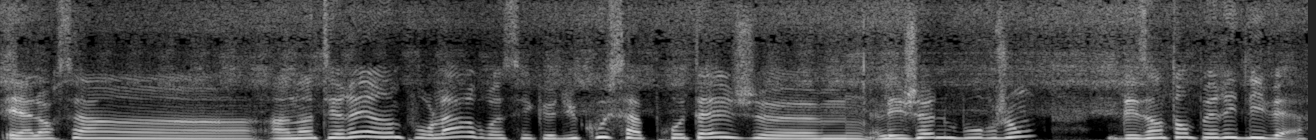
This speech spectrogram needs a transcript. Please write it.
Et alors ça a un, intérêt hein, pour l'arbre, c'est que du coup ça protège les jeunes bourgeons des intempéries de l'hiver,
